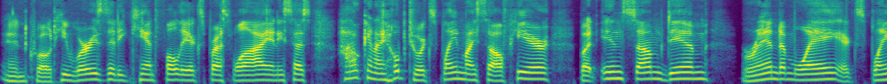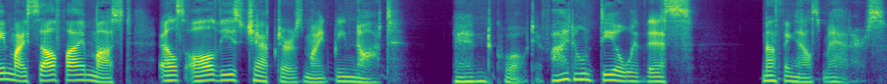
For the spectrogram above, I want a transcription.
End quote. He worries that he can't fully express why, and he says, How can I hope to explain myself here, but in some dim, random way explain myself I must, else all these chapters might be naught. End quote. If I don't deal with this, nothing else matters.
